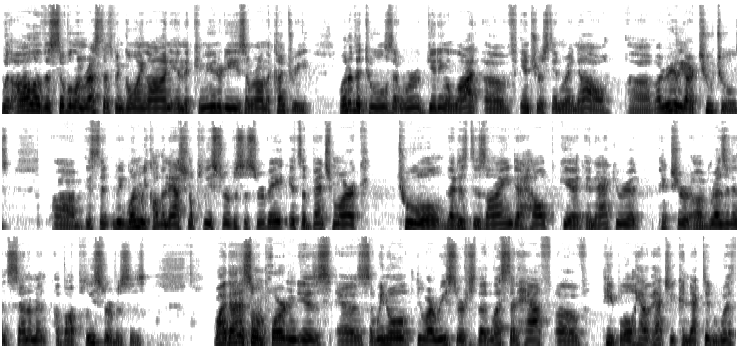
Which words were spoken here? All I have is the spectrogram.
With all of the civil unrest that's been going on in the communities around the country, one of the tools that we're getting a lot of interest in right now uh, really are two tools. Um, it's that we, one we call the National Police Services Survey. It's a benchmark tool that is designed to help get an accurate picture of resident sentiment about police services. Why that is so important is, as we know through our research, that less than half of people have actually connected with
